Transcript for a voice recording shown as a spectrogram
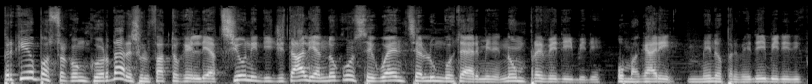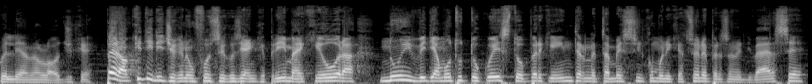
Perché io posso concordare sul fatto che le azioni digitali hanno conseguenze a lungo termine non prevedibili, o magari meno prevedibili di quelle analogiche. Però chi ti dice che non fosse così anche prima e che ora noi vediamo tutto questo perché internet ha messo in comunicazione persone diverse?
